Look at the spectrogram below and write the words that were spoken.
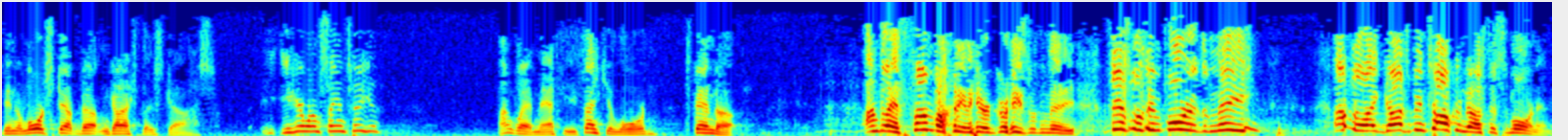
Then the Lord stepped up and got after those guys. You hear what I'm saying to you? I'm glad, Matthew. Thank you, Lord. Stand up. I'm glad somebody in here agrees with me. This was important to me. I feel like God's been talking to us this morning.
